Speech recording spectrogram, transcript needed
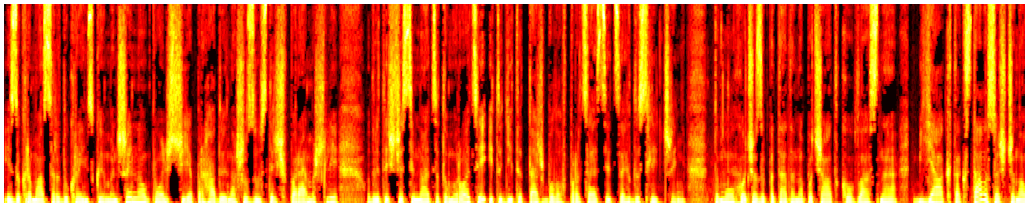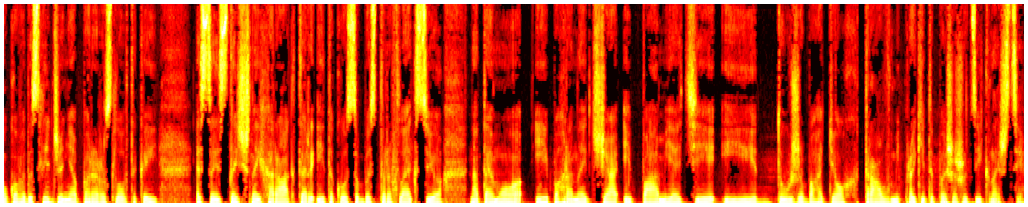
і, зокрема, серед української меншини у Польщі. Я пригадую нашу зустріч в Перемишлі у 2017 році, і тоді ти теж була в процесі цих досліджень. Тому хочу запитати на початку, власне, як так сталося, що наукове дослідження переросло в такий есеїстичний характер і таку особисту рефлексію на тему і пограниччя, і пам'яті, і дуже багатьох травм, про які ти пишеш у цій книжці.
